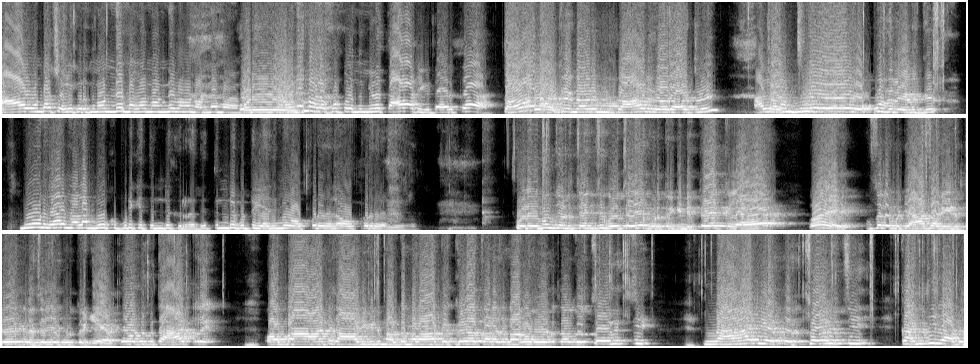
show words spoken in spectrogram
நான் உண்டா சொல்லிக்கிறது நொன்னே மகன் நொன்னே மகன் நொன்னே மகன். ஒரே நொன்னே மகளை கூட்டு வந்தீங்கன்னா தாளாட்டிக்கிட்டா இருக்க? தாளாட்டு நான் தாள் வேற ஆற்று ஒப்புதுல எனக்கு. மூணு பேரும் நல்லா மூக்கு பிடிக்க திண்டுக்கிறது. திண்டு விட்டு எதுவுமே ஒப்புறதுல ஒப்புறது இல்ல. உனக்கு செஞ்சு செய்ய கொடுத்துருக்கீங்க தேக்குல ஓய் உசலம்பட்டி ஆசாரிட்டு தேக்குல செய்ய கொடுத்துருக்கீங்க போட்டுக்கிட்டு ஆட்டுறேன். உன் ஆட்டுக்கு ஆடிக்கிட்டு மத்த மலாக்க கிலோ கணக்கு நகை சொரிச்சு நாடியத்தை சொரிச்சு கஞ்சில அதை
